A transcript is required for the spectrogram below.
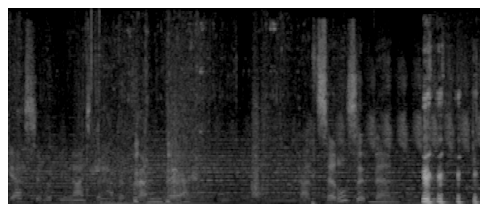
guess it would be nice to have a friend there. That settles it then.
